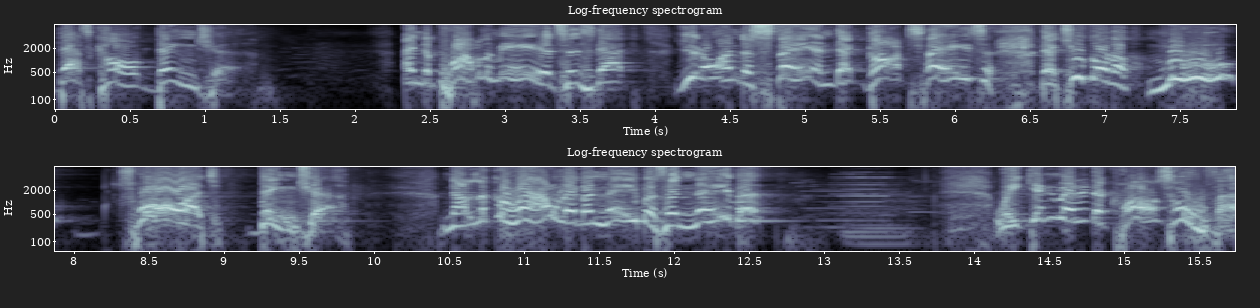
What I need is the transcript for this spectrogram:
that's called danger. And the problem is, is that you don't understand that God says that you're going to move towards danger. Now look around at a neighbor's a neighbor. We getting ready to cross over.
